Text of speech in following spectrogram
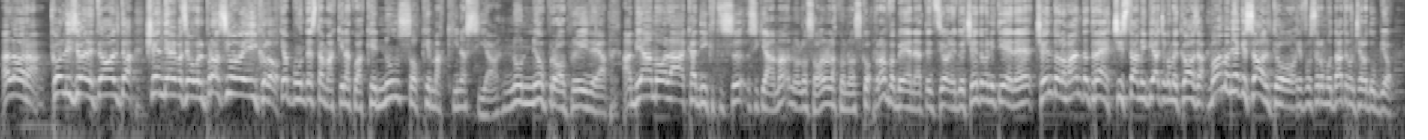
Allora, collisione tolta Scendiamo e passiamo col prossimo veicolo. Che appunto è sta macchina qua Che non so che macchina sia Non ne ho proprio idea. Abbiamo la Cadicts, si chiama non lo so, non la conosco. Però va bene, attenzione, 200 me li tiene. 193, ci sta, mi piace come cosa. Mamma mia che salto! Se fossero moddate non c'era dubbio.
